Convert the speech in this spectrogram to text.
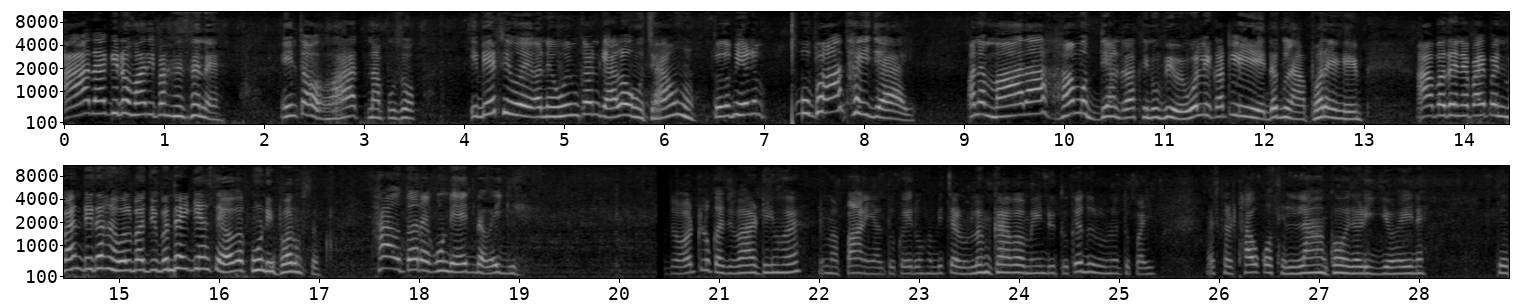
આ દાગીનો મારી પાસે છે ને એ તો વાત ના પૂછો. એ બેઠી હોય અને હું એમ કહું કે, હાલો, હું જાઉં તો તમે એડમ ઊભા થઈ જાય. અને મારા હામું ધ્યાન રાખીને ઊભી હોય. ઓલી કટલી ડગલા ભરે એમ. આ બધાને પાઇપ બાંધી દીધા હે ઓલ બાજુ બંધાઈ ગયા છે. હવે કુંડી ભરું છું. હાવ તારે કુંડી એકદમ વહી ગઈ. જો આટલું જ વાઢ્યું હોય એમાં પાણી હાલતું કર્યું હોય બિચારું લંઘાવા માંડ્યું તું. કેદુરું નતું પાયું. આજકાલ ઠાવકોથી લાંઘો જડી ગયો હોય ને તે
